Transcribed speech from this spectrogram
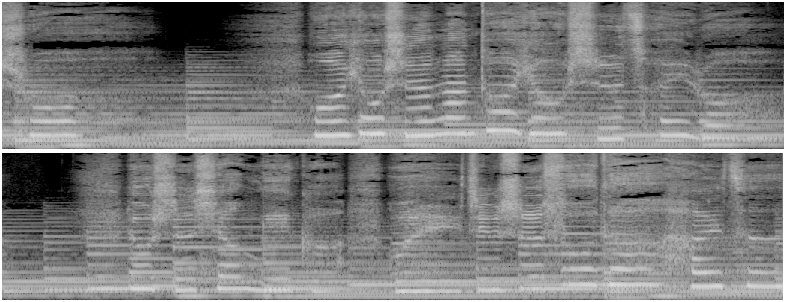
说我有时懒惰有时脆弱有时像一个未经世俗的孩子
